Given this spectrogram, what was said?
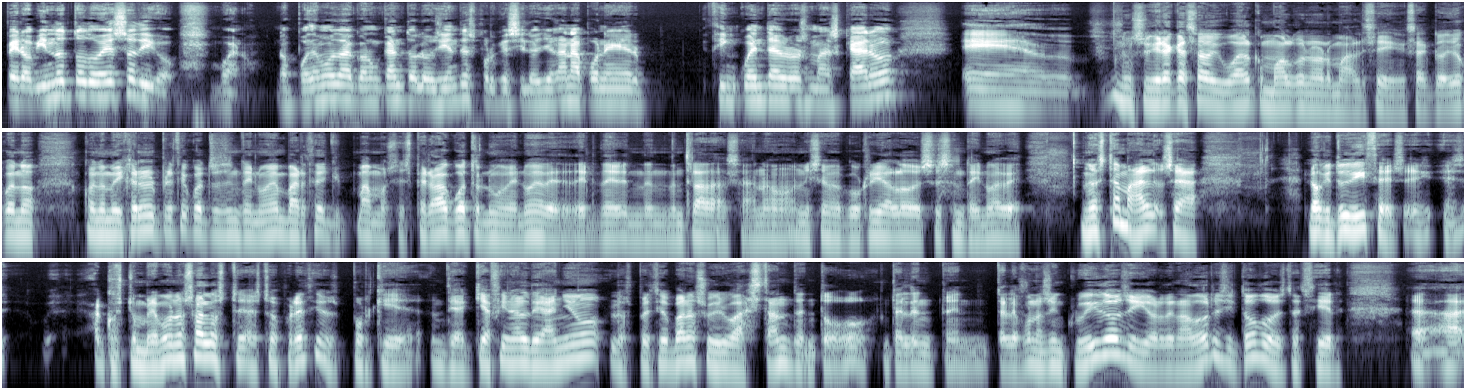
pero viendo todo eso digo, bueno, nos podemos dar con un canto los dientes porque si lo llegan a poner 50 euros más caro. Eh, Nos hubiera casado igual como algo normal, sí, exacto. Yo cuando, cuando me dijeron el precio 469 en Barce, vamos, esperaba 499 de, de, de, entrada, o sea, no, ni se me ocurría lo de 69. No está mal, o sea, lo que tú dices, es, acostumbrémonos a, los, estos precios, porque de aquí a final de año los precios van a subir bastante en todo, en teléfonos incluidos y ordenadores y todo. Es decir, uh,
